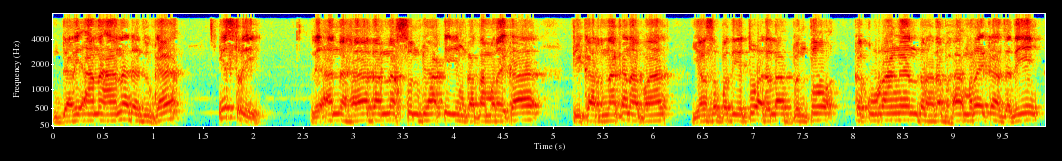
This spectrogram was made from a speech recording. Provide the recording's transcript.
dari anak-anak dan juga istri. Li'anna hadzal naqsun bihaqihim kata mereka dikarenakan apa? Yang seperti itu adalah bentuk kekurangan terhadap hak mereka. Jadi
